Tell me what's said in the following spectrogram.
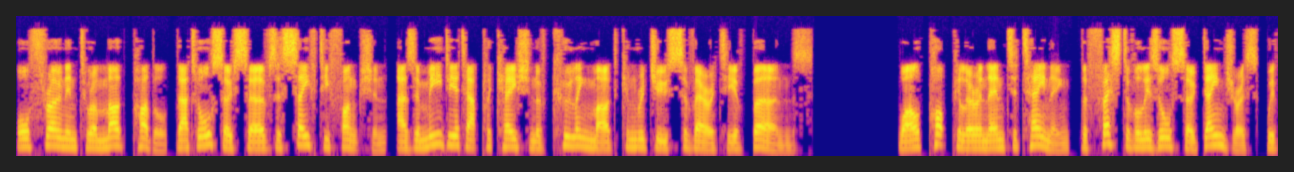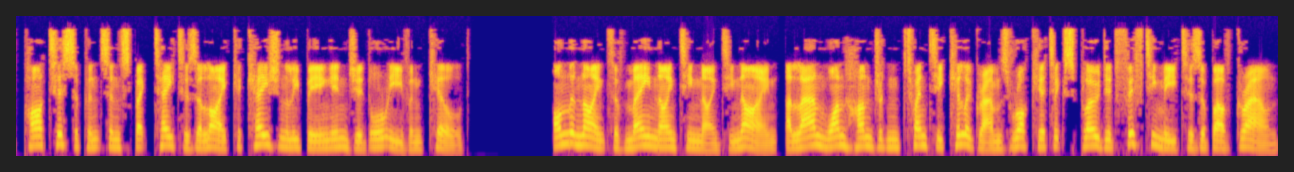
or thrown into a mud puddle that also serves a safety function as immediate application of cooling mud can reduce severity of burns. While popular and entertaining, the festival is also dangerous, with participants and spectators alike occasionally being injured or even killed. On 9 May 1999, a LAN 120 kg rocket exploded 50 meters above ground,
